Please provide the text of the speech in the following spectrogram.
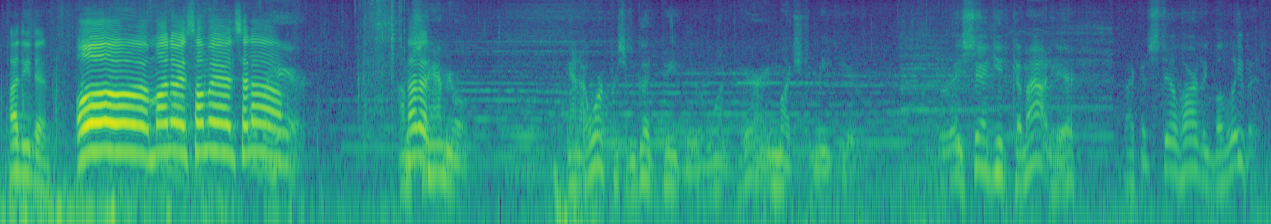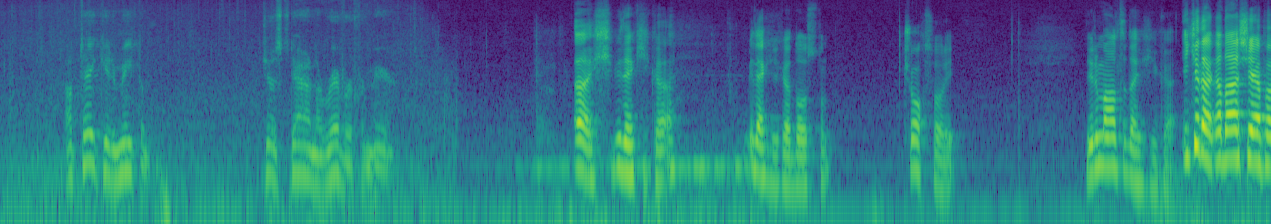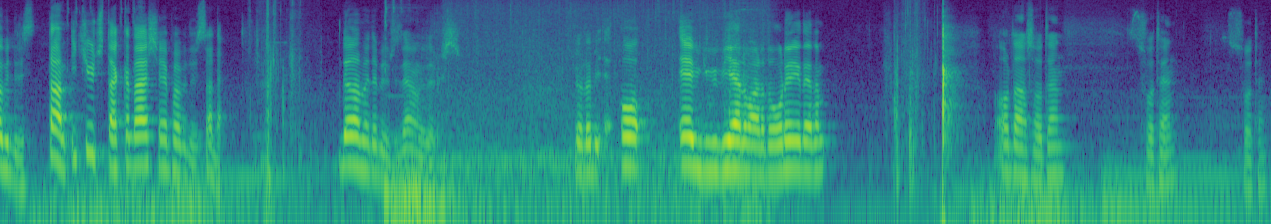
Hadi gidelim. Oo Manuel Samuel selam. Naber? Samuel, and I work for some good people who want very much to meet you. They said you'd come out here. I could still hardly believe it. I'll take you to meet them. Just down the river from here. Ay bir dakika. Bir dakika dostum. Çok sorry. 26 dakika. 2 dakika daha şey yapabiliriz. Tamam 2-3 dakika daha şey yapabiliriz hadi. Devam edebiliriz devam edebiliriz. Şöyle bir o ev gibi bir yer vardı oraya gidelim. Oradan soten. Soten. Soten.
